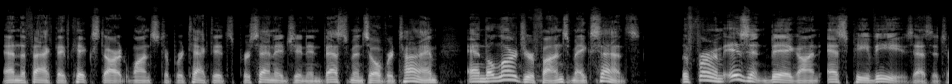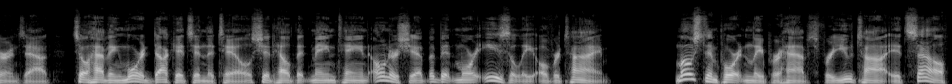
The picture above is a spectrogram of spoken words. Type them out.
and the fact that Kickstart wants to protect its percentage in investments over time, and the larger funds make sense. The firm isn't big on SPVs, as it turns out, so having more ducats in the till should help it maintain ownership a bit more easily over time. Most importantly, perhaps, for Utah itself,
